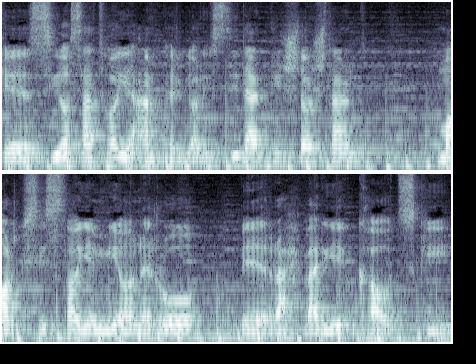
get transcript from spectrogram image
که سیاست های امپریالیستی در پیش داشتند مارکسیست های میان رو به رهبری کاوتسکی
